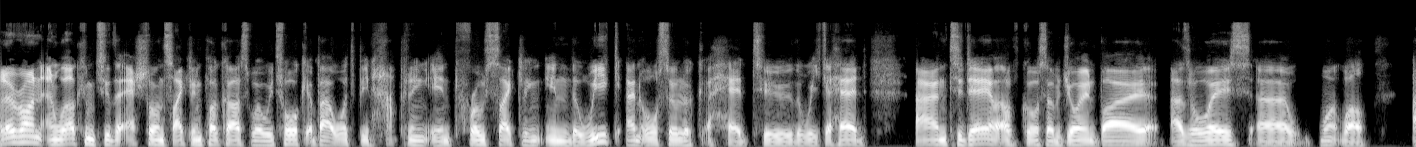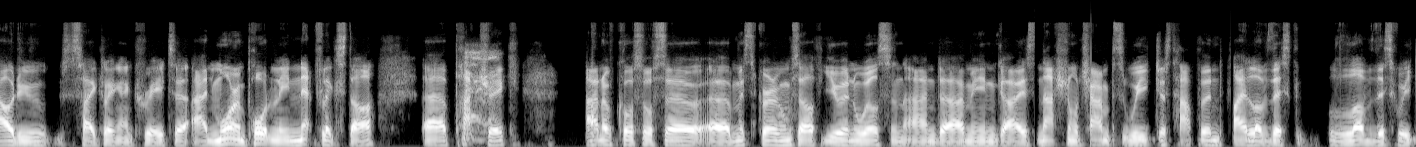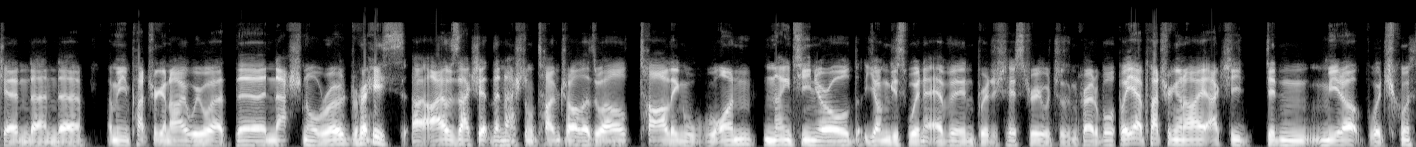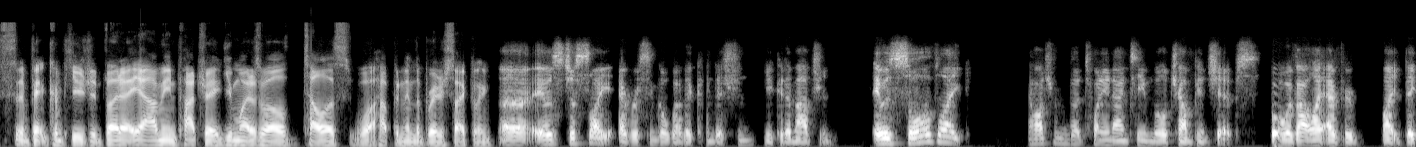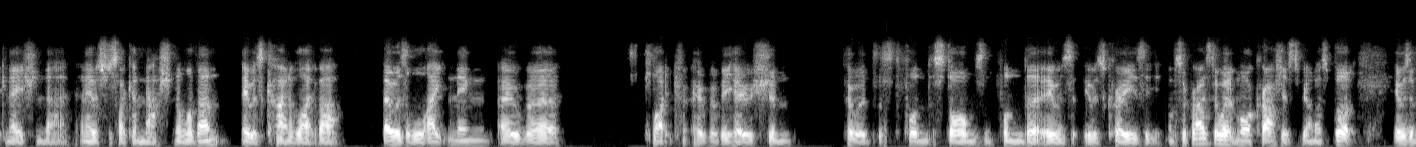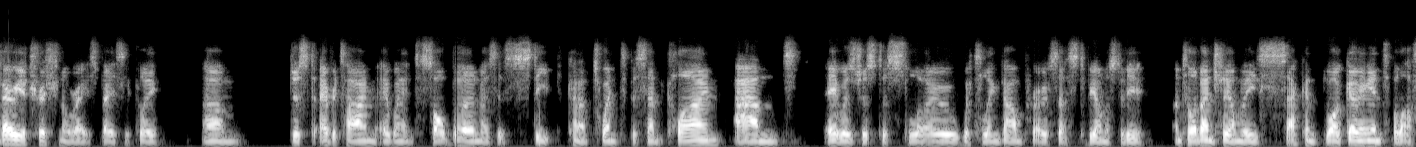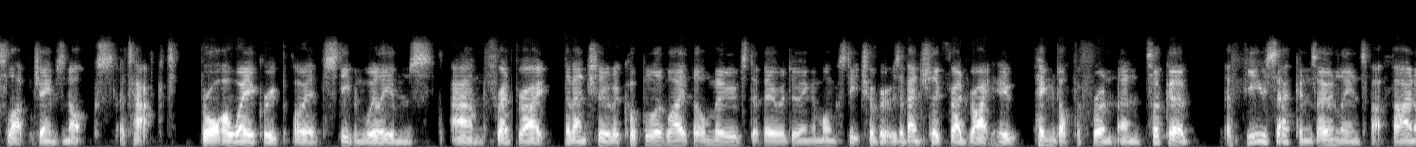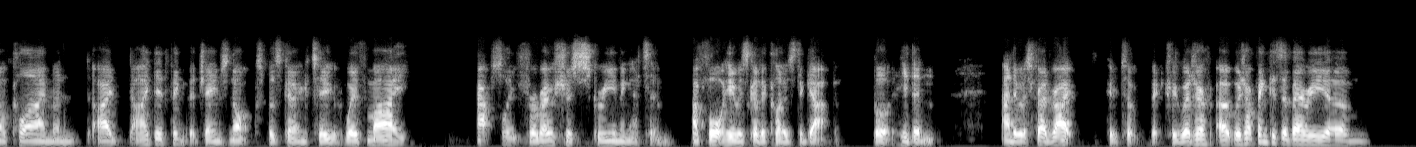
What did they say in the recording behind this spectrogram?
Hello, everyone, and welcome to the Echelon Cycling Podcast, where we talk about what's been happening in pro cycling in the week and also look ahead to the week ahead. And today, of course, I'm joined by, as always, uh, well, OwDo cycling and creator, and more importantly, Netflix star, uh, Patrick. And of course, also uh, Mr. Curling himself, Ewan Wilson. And uh, I mean, guys, National Champs Week just happened. I love this love this weekend. And uh, I mean, Patrick and I, we were at the national road race. I was actually at the national time trial as well. Tarling won, 19 year old youngest winner ever in British history, which was incredible. But yeah, Patrick and I actually didn't meet up, which was a bit confusion. But uh, yeah, I mean, Patrick, you might as well tell us what happened in the British cycling. Uh, it was just like every single weather condition you could imagine. It was sort of like imagine remember 2019 World Championships, but without like every like big nation there, and it was just like a national event. It was kind of like that. There was lightning over, like over the ocean. There were just thunderstorms and thunder. It was it was crazy. I'm surprised there weren't more crashes to be honest, but it was a very attritional race basically. Um, just every time it went into Saltburn, there's this steep kind of 20% climb, and it was just a slow whittling down process. To be honest with you, until eventually on the second, well, going into the last lap, James Knox attacked, brought away a group with Stephen Williams and Fred Wright. Eventually, with a couple of like little moves that they were doing amongst each other, it was eventually Fred Wright who pinged off the front and took a a few seconds only into that final climb, and I I did think that James Knox was going to, with my absolute ferocious screaming at him. I thought he was going to close the gap, but he didn't. And it was Fred Wright who took victory, which I, uh, which I think is a very um,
